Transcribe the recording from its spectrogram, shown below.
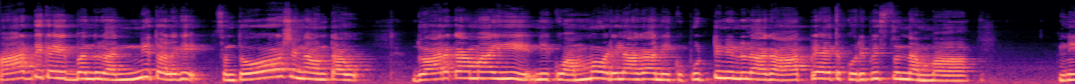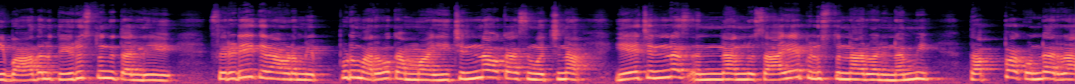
ఆర్థిక ఇబ్బందులు అన్నీ తొలగి సంతోషంగా ఉంటావు. ద్వారకామాయి నీకు అమ్మఒడిలాగా నీకు పుట్టినిల్లులాగా ఆప్యాయత కురిపిస్తుందమ్మా. నీ బాధలు తీరుస్తుంది తల్లి. షిరిడీకి రావడం ఎప్పుడు మరవకమ్మా. ఈ చిన్న అవకాశం వచ్చినా ఏ చిన్న నన్ను సాయే పిలుస్తున్నారు అని నమ్మి తప్పకుండా రా.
